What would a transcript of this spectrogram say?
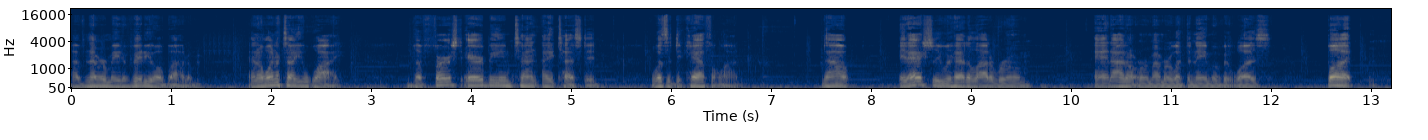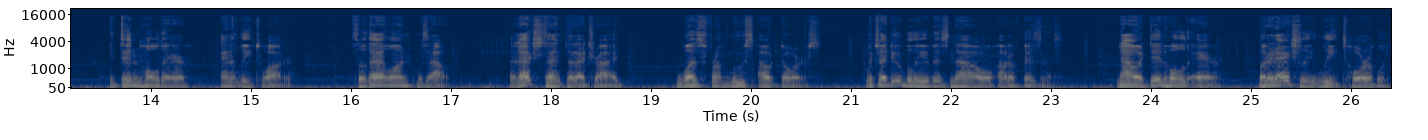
I've never made a video about them. And I want to tell you why. The first Airbeam tent I tested was a decathlon. Now, it actually had a lot of room, and I don't remember what the name of it was, but it didn't hold air and it leaked water. So that one was out. The next tent that I tried was from Moose Outdoors, which I do believe is now out of business. Now, it did hold air, but it actually leaked horribly.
